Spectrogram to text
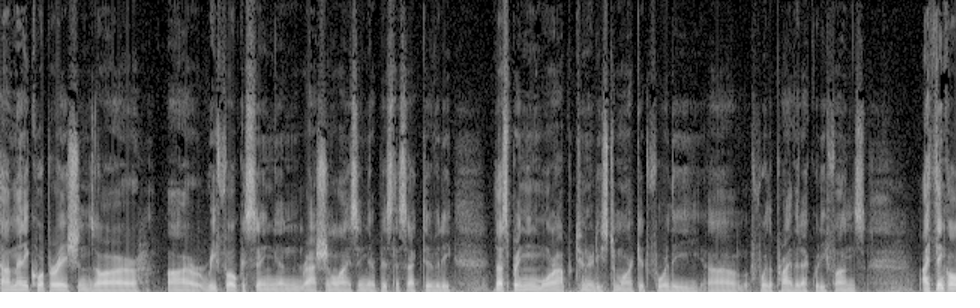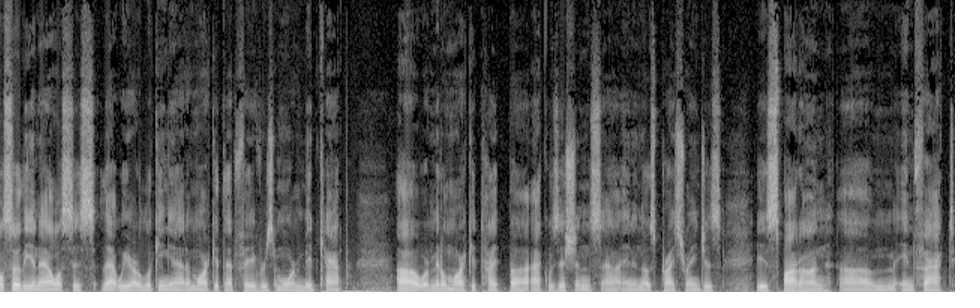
uh, many corporations are are refocusing and rationalizing their business activity, thus bringing more opportunities to market for the uh, for the private equity funds. I think also the analysis that we are looking at a market that favors more mid cap or middle market type uh, acquisitions, uh, and in those price ranges is spot on. Um, in fact,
